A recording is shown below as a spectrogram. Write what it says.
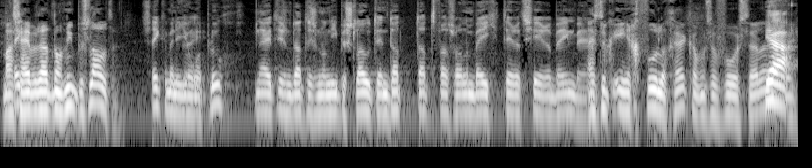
Maar ze hebben dat nog niet besloten. Zeker met een jonge Nee. ploeg. Nee, het is, dat is nog niet besloten. En dat, dat was wel een beetje ter het zere been bij Hij is natuurlijk ingevoelig, hè? kan me zo voorstellen. Ja?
